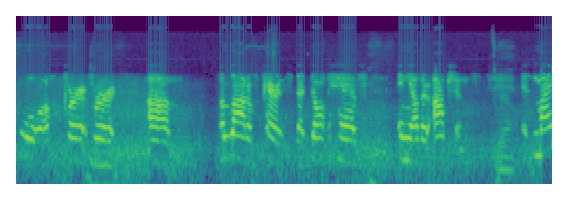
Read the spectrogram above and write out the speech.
school for for um, a lot of parents that don't have any other options. Yeah. My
